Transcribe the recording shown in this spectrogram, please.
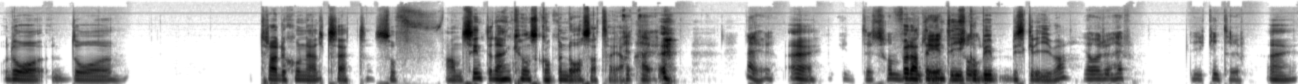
Och då, då traditionellt sett så fanns inte den kunskapen då så att säga. nej, nej, Nej, inte som för att den inte gick att såg det. beskriva. Ja, det, det gick inte. Det Nej.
